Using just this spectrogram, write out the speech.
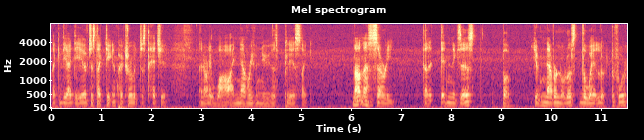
like the idea of just like taking a picture of it just hits you, and you're like, wow, I never even knew this place. Like, not necessarily that it didn't exist, but you've never noticed the way it looked before.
